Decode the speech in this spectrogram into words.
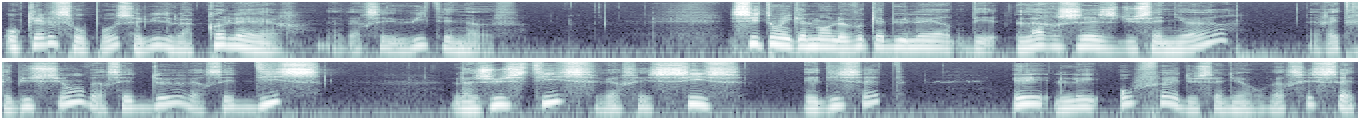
auquel s'oppose celui de la colère, versets 8 et 9. Citons également le vocabulaire des largesses du Seigneur, rétribution, verset 2, verset 10, la justice, verset 6 et 17, et les hauts faits du Seigneur, verset 7.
